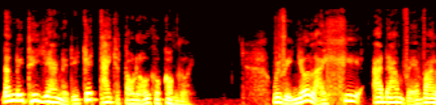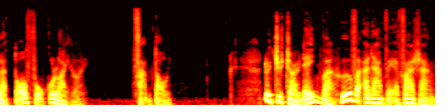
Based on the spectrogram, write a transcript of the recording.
Đấng đến thế gian này để chết thay cho tội lỗi của con người. Quý vị nhớ lại khi Adam vẽ vai là tổ phụ của loài người, phạm tội. Đức Chúa Trời đến và hứa với Adam và Eva rằng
